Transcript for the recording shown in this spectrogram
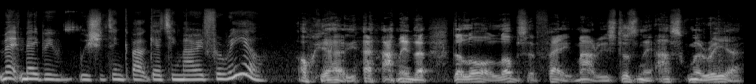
may- maybe we should think about getting married for real. Oh, yeah, yeah. I mean, the, the law loves a fake marriage, doesn't it? Ask Maria.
